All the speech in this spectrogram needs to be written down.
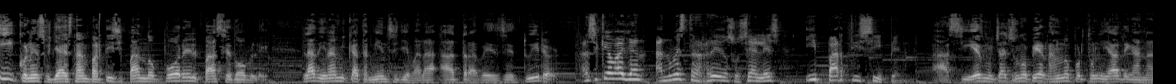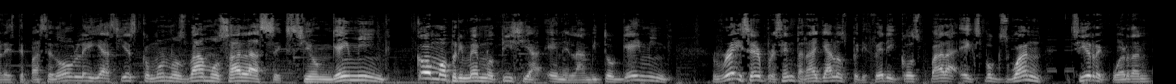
y con eso ya están participando por el pase doble. La dinámica también se llevará a través de Twitter. Así que vayan a nuestras redes sociales y participen. Así es muchachos, no pierdan la oportunidad de ganar este pase doble y así es como nos vamos a la sección gaming. Como primer noticia en el ámbito gaming, Razer presentará ya los periféricos para Xbox One. Si recuerdan,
